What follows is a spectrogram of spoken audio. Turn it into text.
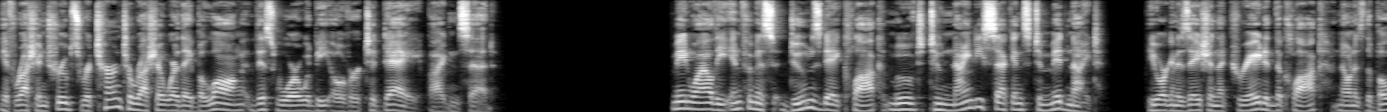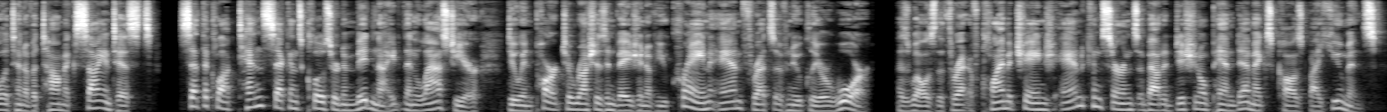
If Russian troops return to Russia where they belong, this war would be over today, Biden said. Meanwhile, the infamous Doomsday Clock moved to 90 seconds to midnight. The organization that created the clock, known as the Bulletin of Atomic Scientists, set the clock 10 seconds closer to midnight than last year, due in part to Russia's invasion of Ukraine and threats of nuclear war, as well as the threat of climate change and concerns about additional pandemics caused by humans.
